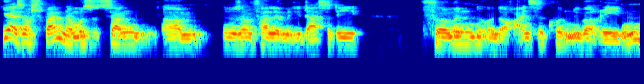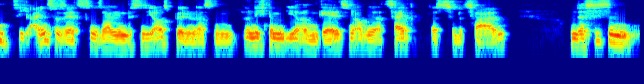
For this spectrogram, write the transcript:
Ja, ist auch spannend. Da muss sozusagen ähm, in unserem Falle mit Udacity Firmen und auch Einzelkunden überreden, sich einzusetzen und sagen, die müssen sich ausbilden lassen. Und nicht nur mit ihrem Geld, sondern auch mit der Zeit, das zu bezahlen. Und das ist ein,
